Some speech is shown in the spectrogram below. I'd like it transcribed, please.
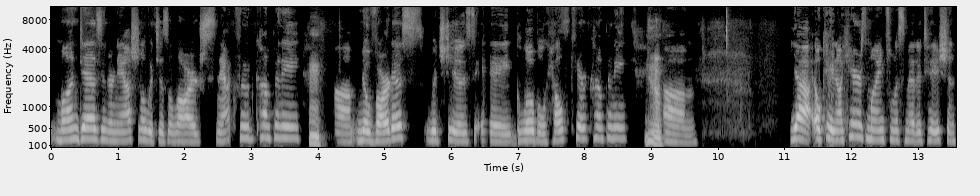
Mondelez International, which is a large snack food company. Hmm. Um, Novartis, which is a global healthcare company. Yeah. Um, yeah. Okay. Now here's mindfulness meditation.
